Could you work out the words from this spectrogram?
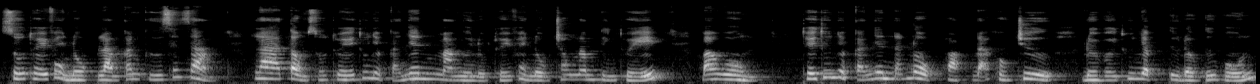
Số thuế phải nộp làm căn cứ xét giảm là tổng số thuế thu nhập cá nhân mà người nộp thuế phải nộp trong năm tính thuế, bao gồm thuế thu nhập cá nhân đã nộp hoặc đã khấu trừ đối với thu nhập từ đầu tư vốn,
